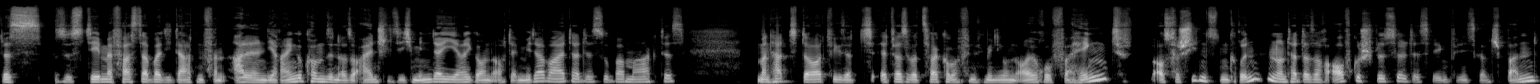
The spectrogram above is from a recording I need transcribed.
Das System erfasst aber die Daten von allen, die reingekommen sind, also einschließlich Minderjähriger und auch der Mitarbeiter des Supermarktes. Man hat dort, wie gesagt, etwas über 2,5 Millionen Euro verhängt, aus verschiedensten Gründen und hat das auch aufgeschlüsselt. Deswegen finde ich es ganz spannend.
